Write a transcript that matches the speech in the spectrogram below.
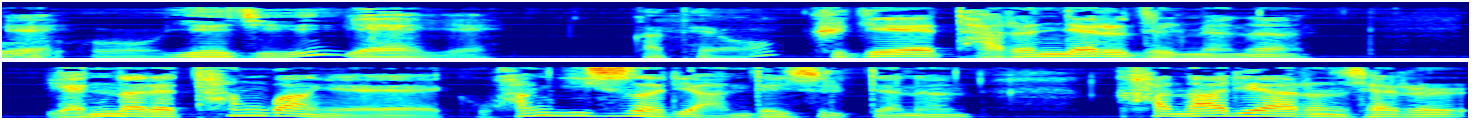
그 예. 어, 예지 예, 예. 같아요. 그게 다른 예를 들면은 옛날에 탄광에 그 환기 시설이 안 돼 있을 때는 카나리아라는 새를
